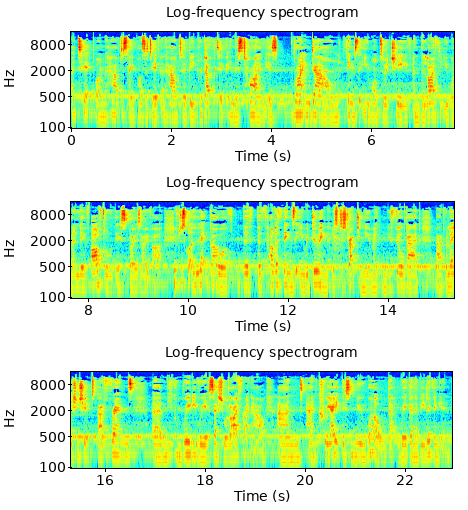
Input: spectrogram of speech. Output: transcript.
a tip on how to stay positive and how to be productive in this time is writing down things that you want to achieve and the life that you want to live after all this blows over. You've just got to let go of the, the other things that you were doing that was distracting you, making you feel bad, bad relationships, bad friends. Um, you can really reassess your life right now and and create this new world that we're going to be living in.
